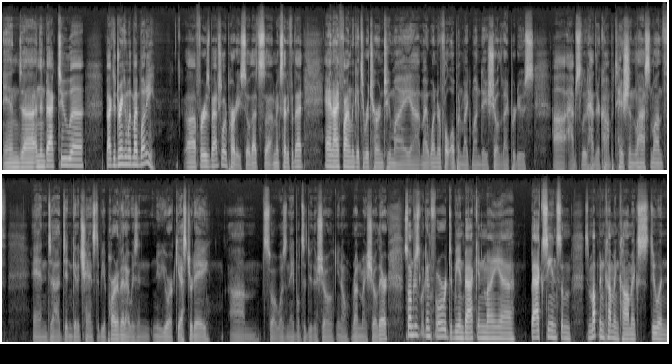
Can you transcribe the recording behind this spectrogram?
And uh, and then back to uh, back to drinking with my buddy uh, for his bachelor party. So that's uh, I'm excited for that, and I finally get to return to my uh, my wonderful Open Mic Monday show that I produce. Uh, Absolute had their competition last month, and uh, didn't get a chance to be a part of it. I was in New York yesterday, um, so I wasn't able to do the show. You know, run my show there. So I'm just looking forward to being back in my. Uh, back seeing some some up and coming comics doing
